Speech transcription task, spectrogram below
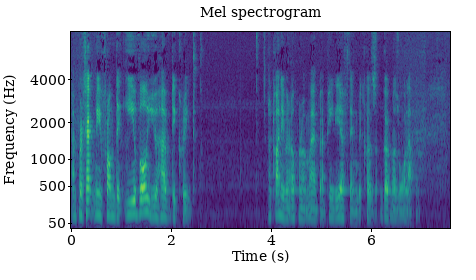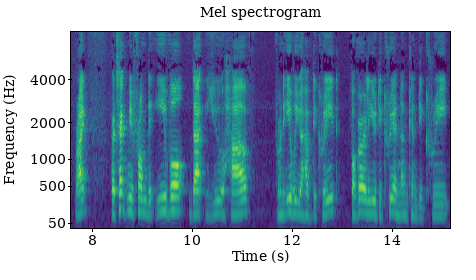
and protect me from the evil you have decreed. I can't even open up my, my PDF thing because God knows what will happen. Right? Protect me from the evil that you have, from the evil you have decreed. For verily you decree and none can decree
